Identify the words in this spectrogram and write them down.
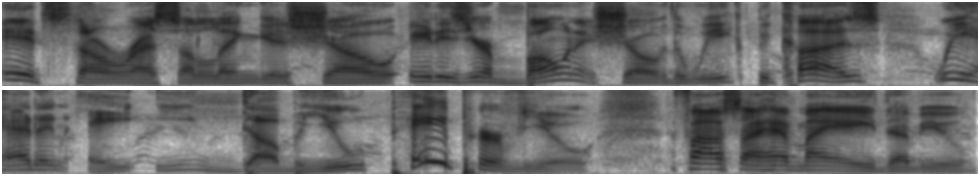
It's the Wrestlingus Show. It is your bonus show of the week because we had an AEW pay per view. Faust, I have my AEW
